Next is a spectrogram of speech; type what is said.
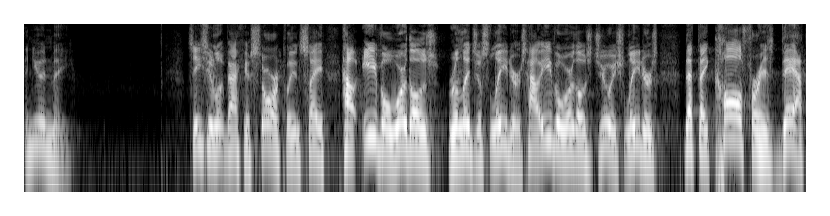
And you and me. It's easy to look back historically and say how evil were those religious leaders, how evil were those Jewish leaders that they called for his death.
